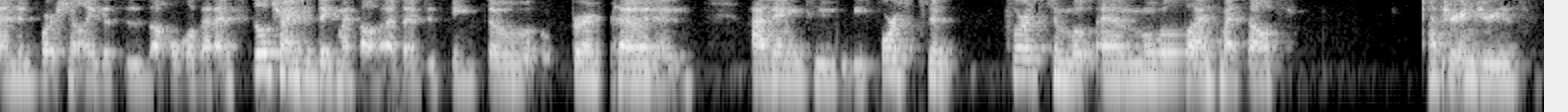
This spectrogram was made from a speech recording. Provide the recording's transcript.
And unfortunately, this is a hole that I'm still trying to dig myself out of, just being so burnt out and having to be forced to forced to mo- uh, mobilize myself after injuries.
